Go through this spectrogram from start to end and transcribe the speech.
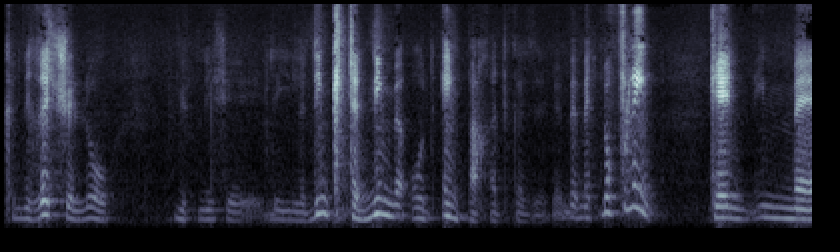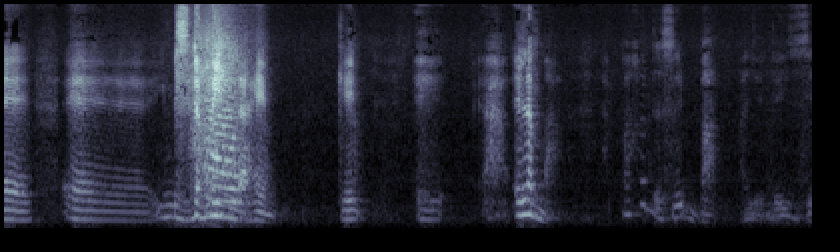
כנראה שלא, מפני שלילדים קטנים מאוד אין פחד כזה, והם באמת נופלים, כן, אם, אה, אה, אם מזדמן להם, כן, אה, אלא מה? הפחד הזה בא על ידי זה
